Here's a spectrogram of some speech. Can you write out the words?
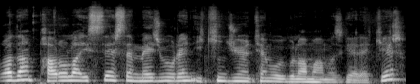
Buradan parola isterse mecburen ikinci yöntemi uygulamamız gerekir.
